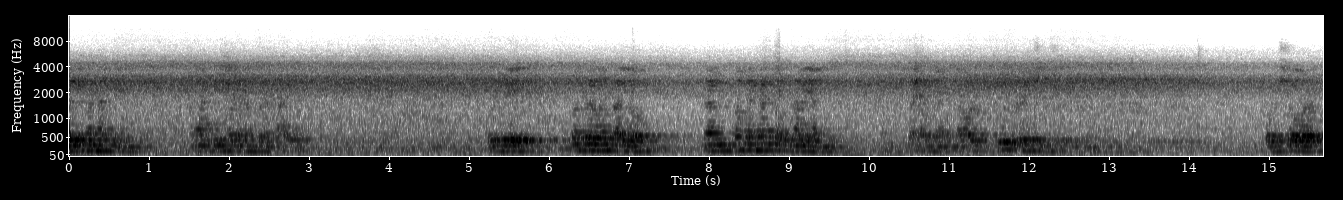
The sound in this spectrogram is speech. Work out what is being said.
pagpalaliman natin ang ating pananampalataya. Kundi, pagkaroon tayo ng magandang kaugnayan sa Kanya, our good relationship. For sure,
